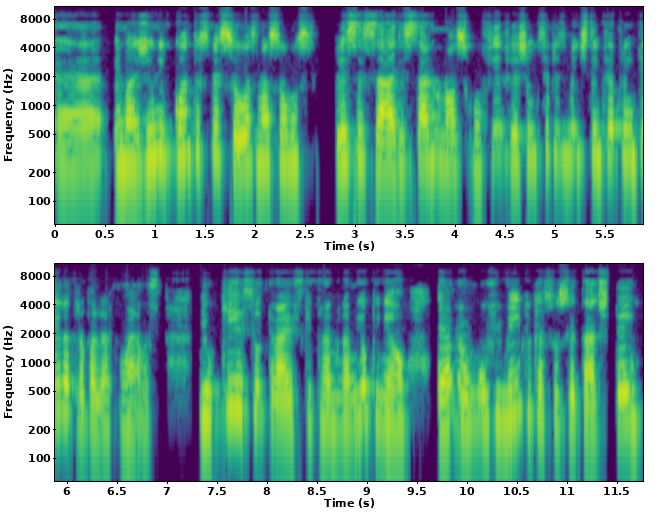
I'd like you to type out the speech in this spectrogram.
é, imagine quantas pessoas nós vamos precisar estar no nosso convívio e a gente simplesmente tem que aprender a trabalhar com elas. E o que isso traz, que para na minha opinião é, é o movimento que a sociedade tem,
